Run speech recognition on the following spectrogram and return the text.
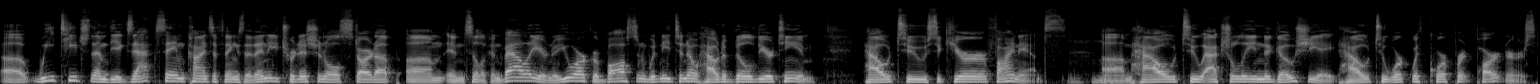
Uh, we teach them the exact same kinds of things that any traditional startup um, in Silicon Valley or New York or Boston would need to know how to build your team how to secure finance, mm-hmm. um, how to actually negotiate, how to work with corporate partners.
